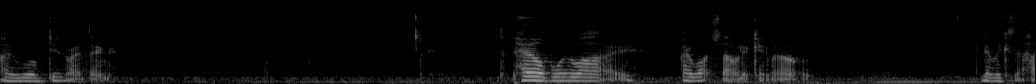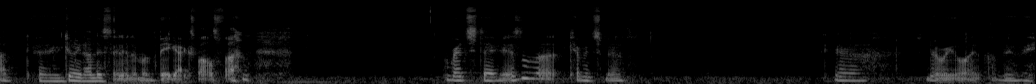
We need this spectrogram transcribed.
I love Do the Right Thing. The Pale Blue Eye. I watched that when it came out. Mainly because it had uh, Gillian Anderson and I'm a big X Files fan. Red State, isn't that Kevin Smith? Yeah, just don't really like that movie.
